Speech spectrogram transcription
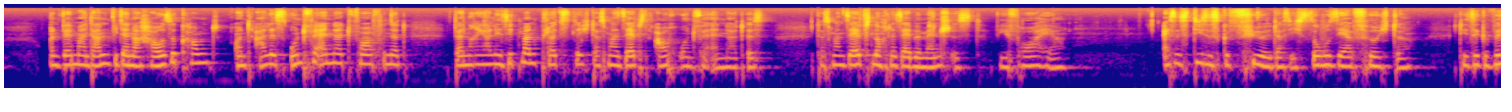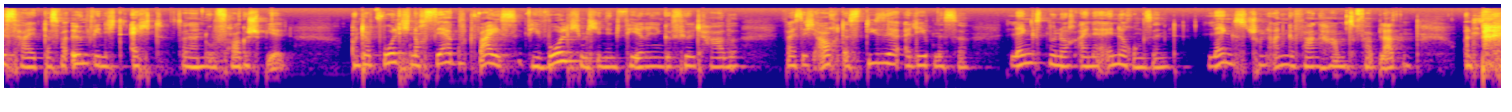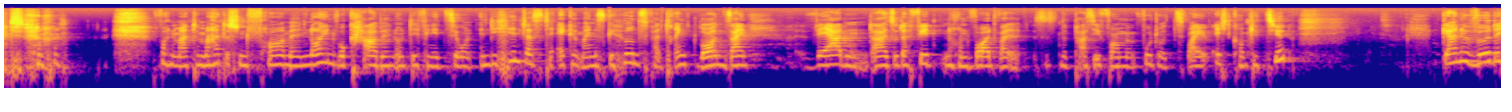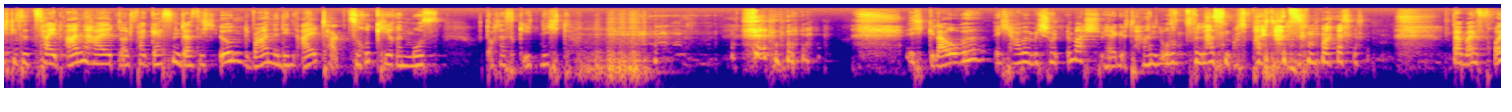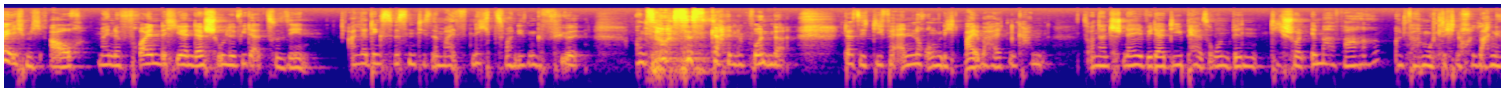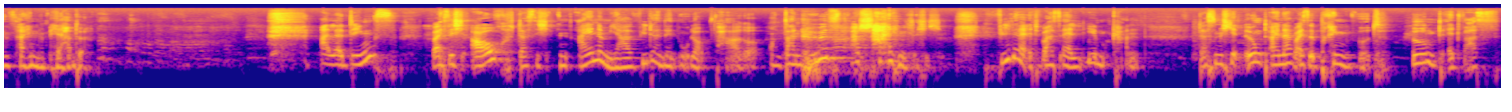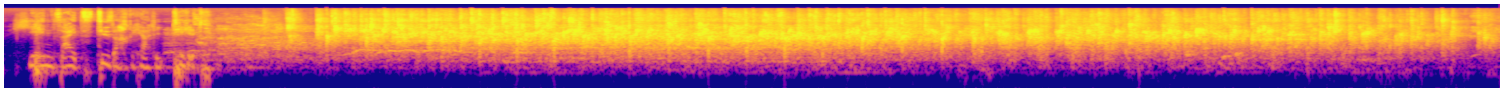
Und wenn man dann wieder nach Hause kommt und alles unverändert vorfindet, dann realisiert man plötzlich, dass man selbst auch unverändert ist, dass man selbst noch derselbe Mensch ist wie vorher. Es ist dieses Gefühl, das ich so sehr fürchte, diese Gewissheit, das war irgendwie nicht echt, sondern nur vorgespielt. Und obwohl ich noch sehr gut weiß, wie wohl ich mich in den Ferien gefühlt habe, weiß ich auch, dass diese Erlebnisse längst nur noch eine Erinnerung sind, längst schon angefangen haben zu verblatten und bald von mathematischen Formeln, neuen Vokabeln und Definitionen in die hinterste Ecke meines Gehirns verdrängt worden sein werden. Also da fehlt noch ein Wort, weil es ist eine Passivform im Foto 2 echt kompliziert. Gerne würde ich diese Zeit anhalten und vergessen, dass ich irgendwann in den Alltag zurückkehren muss. Doch das geht nicht. ich glaube, ich habe mich schon immer schwer getan, loszulassen und weiterzumachen. Dabei freue ich mich auch, meine Freunde hier in der Schule wiederzusehen. Allerdings wissen diese meist nichts von diesen Gefühlen. Und so ist es kein Wunder, dass ich die Veränderung nicht beibehalten kann, sondern schnell wieder die Person bin, die ich schon immer war und vermutlich noch lange sein werde. Allerdings weiß ich auch, dass ich in einem Jahr wieder in den Urlaub fahre und dann höchstwahrscheinlich wieder etwas erleben kann, das mich in irgendeiner Weise bringen wird irgendetwas jenseits dieser Realität.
